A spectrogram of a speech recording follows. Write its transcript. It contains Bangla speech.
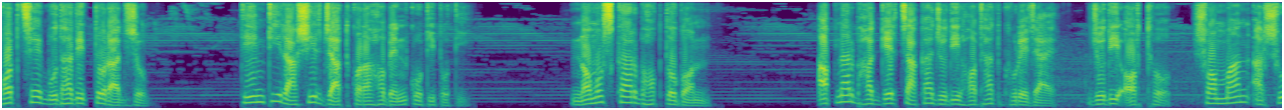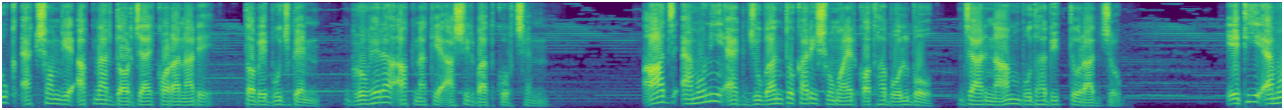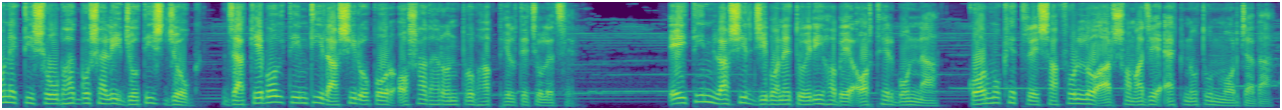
ঘটছে বুধাদিত্য রাজযোগ তিনটি রাশির জাত করা হবেন কোটিপতি। নমস্কার ভক্তগণ। আপনার ভাগ্যের চাকা যদি হঠাৎ ঘুরে যায়, যদি অর্থ, সম্মান আর সুখ একসঙ্গে আপনার দরজায় করা নাড়ে তবে বুঝবেন, গ্রহেরা আপনাকে আশীর্বাদ করছেন। আজ এমনই এক যুগান্তকারী সময়ের কথা বলব, যার নাম বুধাদিত্য রাজযোগ এটি এমন একটি সৌভাগ্যশালী জ্যোতিষ যোগ যা কেবল তিনটি রাশির ওপর অসাধারণ প্রভাব ফেলতে চলেছে। এই তিন রাশির জীবনে তৈরি হবে অর্থের বন্যা, কর্মক্ষেত্রে সাফল্য আর সমাজে এক নতুন মর্যাদা।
